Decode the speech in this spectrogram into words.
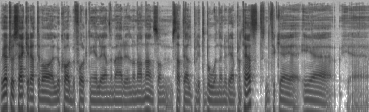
Och jag tror säkert att det var lokalbefolkning eller NMR eller någon annan som satte eld på lite boenden i ren protest. Det tycker jag är, är, är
